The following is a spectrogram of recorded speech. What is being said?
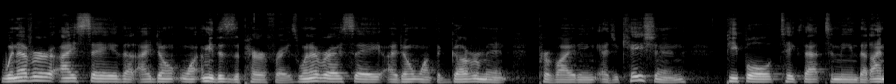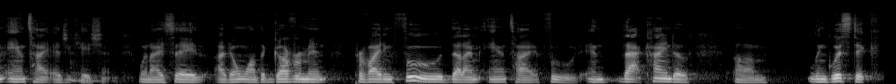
whenever I say that I don't want, I mean, this is a paraphrase, whenever I say I don't want the government providing education, people take that to mean that I'm anti-education. When I say I don't want the government providing food, that I'm anti-food. And that kind of um, linguistic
